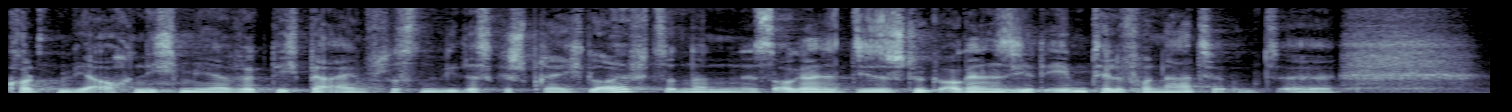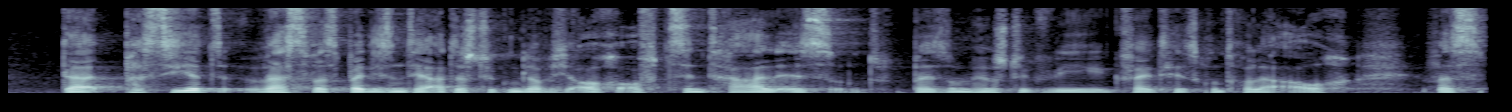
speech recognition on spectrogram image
konnten wir auch nicht mehr wirklich beeinflussen, wie das Gespräch läuft, sondern es dieses Stück organisiert eben Telefonate. Und äh, da passiert was, was bei diesen Theaterstücken, glaube ich, auch oft zentral ist und bei so einem Hörstück wie Qualitätskontrolle auch, was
